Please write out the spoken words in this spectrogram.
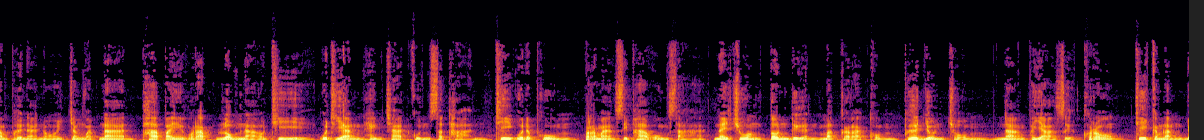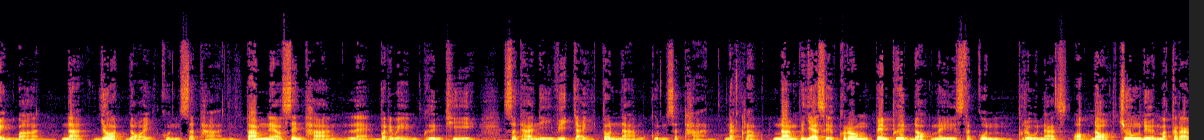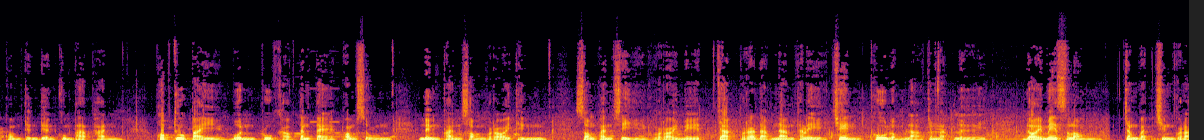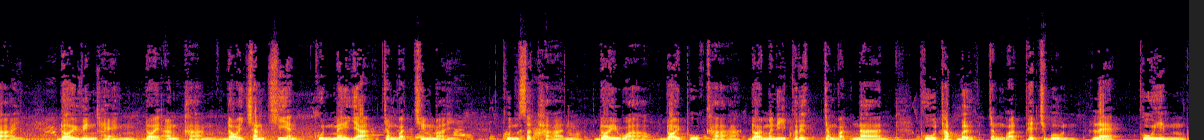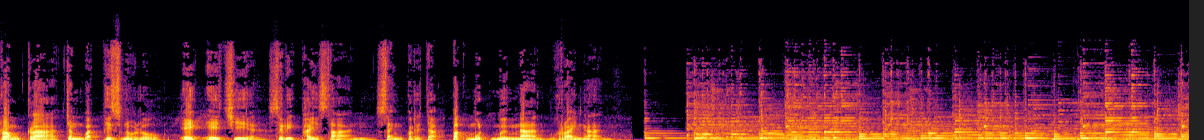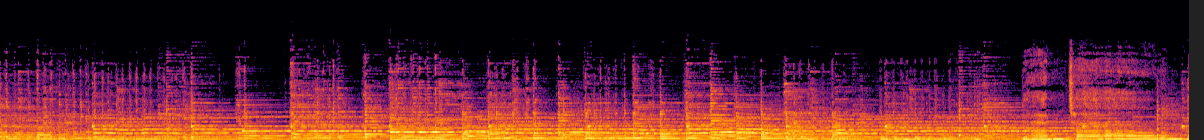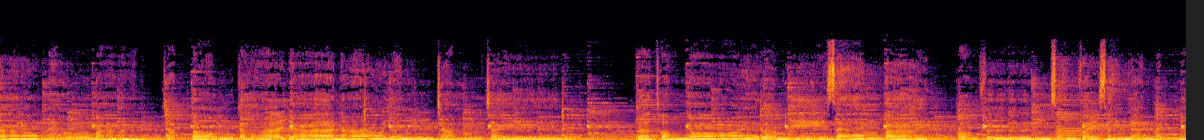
อำเภอนาน้อยจังหวัดน่าน พาไปรับลมหนาวที่อุทยานแห่งชาติขุนสถาน ที่อุณหภูมิประมาณ 15 องศา ในช่วงต้นเดือนมกราคม เพื่อยนโฉมนางพญาเสือโคร่งที่กำลังเบ่งบาน ณยอดดอยขุนสถาน ตามแนวเส้นทางและบริเวณพื้นที่ สถานีวิจัยต้นน้ำขุนสถานนะครับ นางพญาเสือโคร่งเป็นพืชดอกในสกุลพรูนัส ออกดอกช่วงเดือนมกราคมถึงเดือนกุมภาพันธ์ พบทั่วไปบนภูเขาตั้งแต่ความสูง 1,200 ถึง 2,400 เมตร จากระดับน้ำทะเล เช่น ภูลมลาวจังหวัดเลย ดอยแม่สลอง จังหวัดเชียงราย ดอยเวียงแหง ดอยอ่างขาง ดอยช่างเคียน ขุนแม่ยะ จังหวัดเชียงใหม่ขุนสถาน ดอยวาว ดอยภูคา ดอยมณีพฤกษ์จังหวัดน่าน ภูทับเบิก จังหวัดเพชรบูรณ์ และ ภูหินร่องกล้าจังหวัดพิษณุโลก เอกเอเชีย สิริภัยสาร แสงประจักษ์ปักหมุดเมืองน่านรายงานยามเช้า ยาหนาวเย็นจับใจ กระท่อมน้อยเริ่มมีแสงใต้ต้องฟืนสมไฟสัญญาณมัน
